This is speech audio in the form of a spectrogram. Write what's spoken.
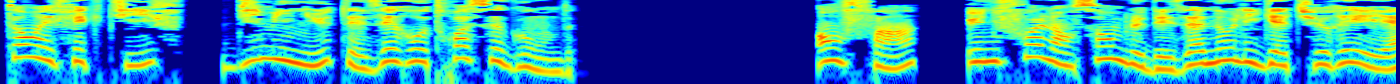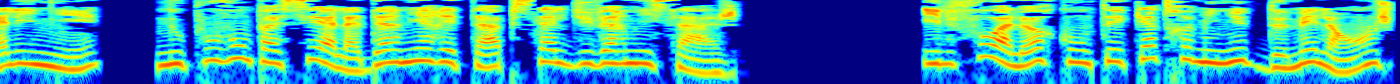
Temps effectif, 10 minutes et 0,3 secondes. Enfin, une fois l'ensemble des anneaux ligaturés et alignés, nous pouvons passer à la dernière étape celle du vernissage. Il faut alors compter 4 minutes de mélange,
